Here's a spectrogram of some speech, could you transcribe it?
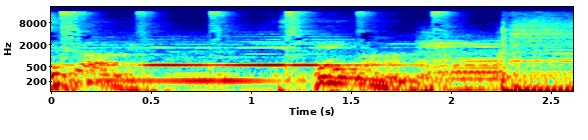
It's a song. It's day one.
